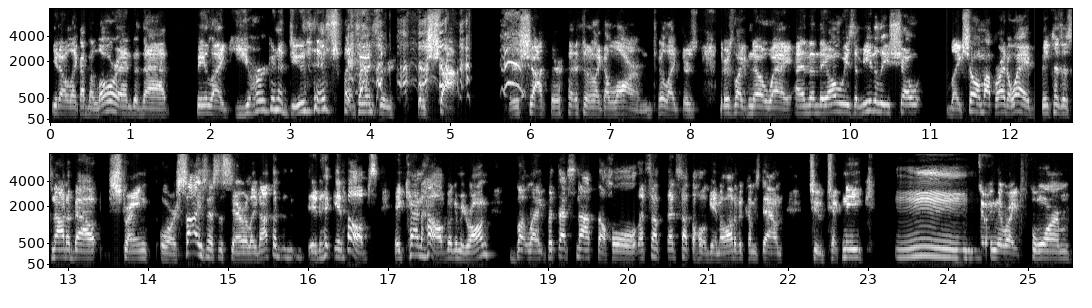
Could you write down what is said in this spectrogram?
you know like on the lower end of that, be like, "You're gonna do this?" Like sometimes they're they're shocked. They're shocked. They're they're like alarmed. They're like, "There's there's like no way." And then they always immediately show like show them up right away because it's not about strength or size necessarily. Not that it it helps, it can help. Don't get me wrong, but like, but that's not the whole. That's not that's not the whole game. A lot of it comes down to technique, mm. doing the right form,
